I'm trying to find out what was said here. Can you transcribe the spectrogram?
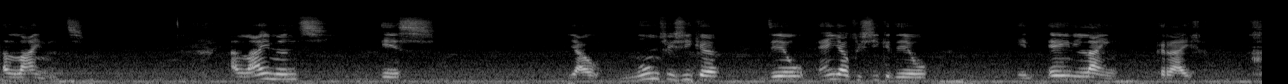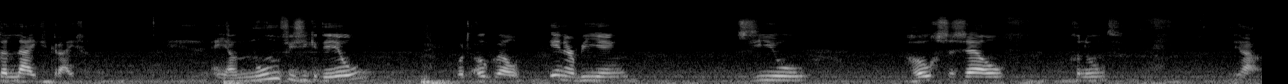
alignment? Alignment is jouw non-fysieke deel en jouw fysieke deel in één lijn krijgen, gelijk krijgen. En jouw non-fysieke deel wordt ook wel inner being, ziel, hoogste zelf genoemd. Ja,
